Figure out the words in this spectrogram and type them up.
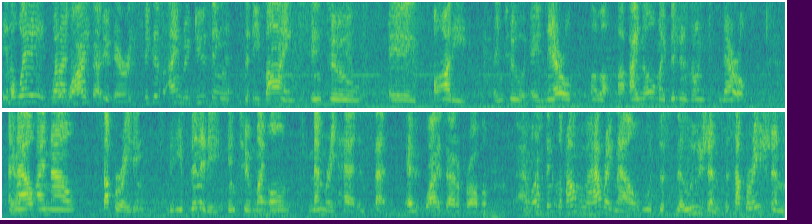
in a way, what Well, I'm why is that do, scary? Because I'm reducing the divine into a body, into a narrow. Uh, I know my vision is only narrow, and Yeah. now I'm now separating the divinity into my own memory head and set. And why is that a problem? Uh, well, think of the problem we have right now with this the illusion, the separation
